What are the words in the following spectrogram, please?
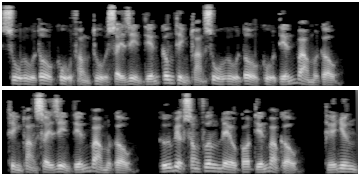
su hữu tổ cụ phòng thủ xây dìn tiến công thỉnh thoảng su hữu tổ cụ tiến vào một cầu, thỉnh thoảng xây dìn tiến vào một cầu, cứ việc song phương đều có tiến vào cầu, thế nhưng,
